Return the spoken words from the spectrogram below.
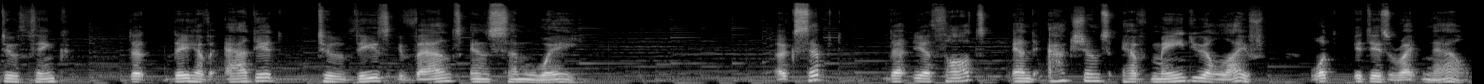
to think that they have added to these events in some way. Accept that your thoughts and actions have made your life what it is right now.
